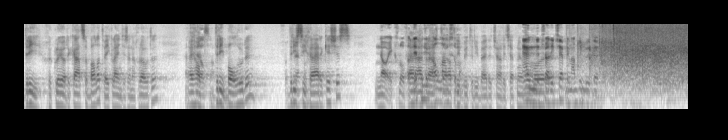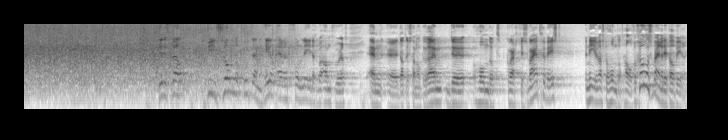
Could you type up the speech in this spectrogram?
drie gekleurde kaatsenballen, twee kleintjes en een grote. hij had drie bolhoeden, drie sigarenkistjes. Nou, ik geloof dat en dit nu al de attributen die bij de Charlie Chaplin En de. Charlie Chaplin attributen. Dit is wel bijzonder goed en heel erg volledig beantwoord. En eh, dat is dan ook ruim de 100 kwartjes waard geweest. Nee, dat was de 100 halve guldens waren dit alweer.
